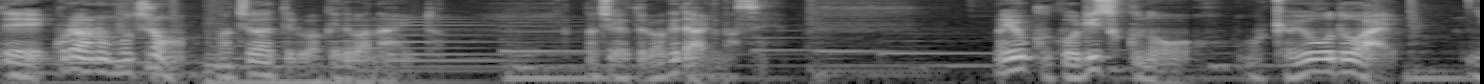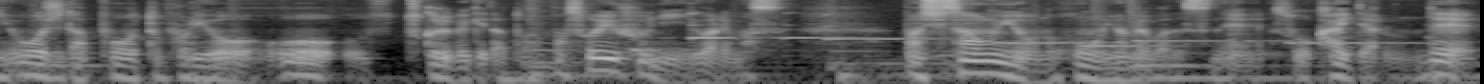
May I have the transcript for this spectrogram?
でこれはあのもちろん間違ってるわけではないと。間違ってるわけではありません、まあ、よくこうリスクの許容度合いに応じたポートフォリオを作るべきだと、まあ、そういうふうに言われます。まあ、資産運用の本を読めばですねそう書いてあるんで、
